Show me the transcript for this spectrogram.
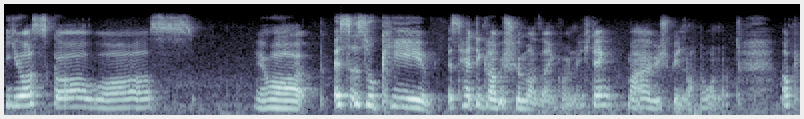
your score was. Ja, es ist okay. Es hätte, glaube ich, schlimmer sein können. Ich denke mal, wir spielen noch eine Runde. Okay.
